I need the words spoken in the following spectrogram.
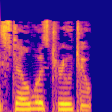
still was true to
